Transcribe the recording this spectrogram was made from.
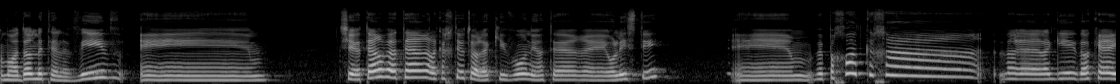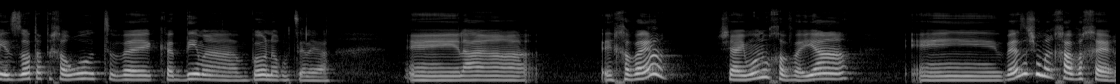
המועדון בתל אביב, כשיותר ויותר לקחתי אותו לכיוון יותר אה, הוליסטי, ופחות ככה להגיד, אוקיי, זאת התחרות וקדימה, בואו נרוץ אליה. אלא אה, חוויה, שהאימון הוא חוויה אה, מרחב אחר.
